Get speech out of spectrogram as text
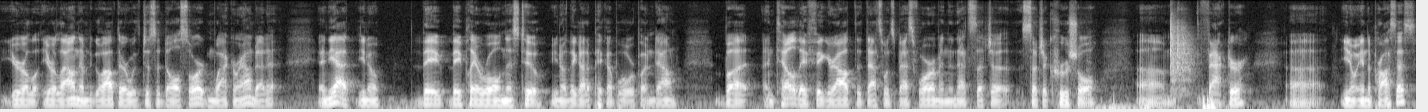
you're you're allowing them to go out there with just a dull sword and whack around at it. And yeah, you know, they they play a role in this too. You know, they got to pick up what we're putting down. But until they figure out that that's what's best for them, and then that's such a such a crucial um, factor, uh, you know, in the process,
